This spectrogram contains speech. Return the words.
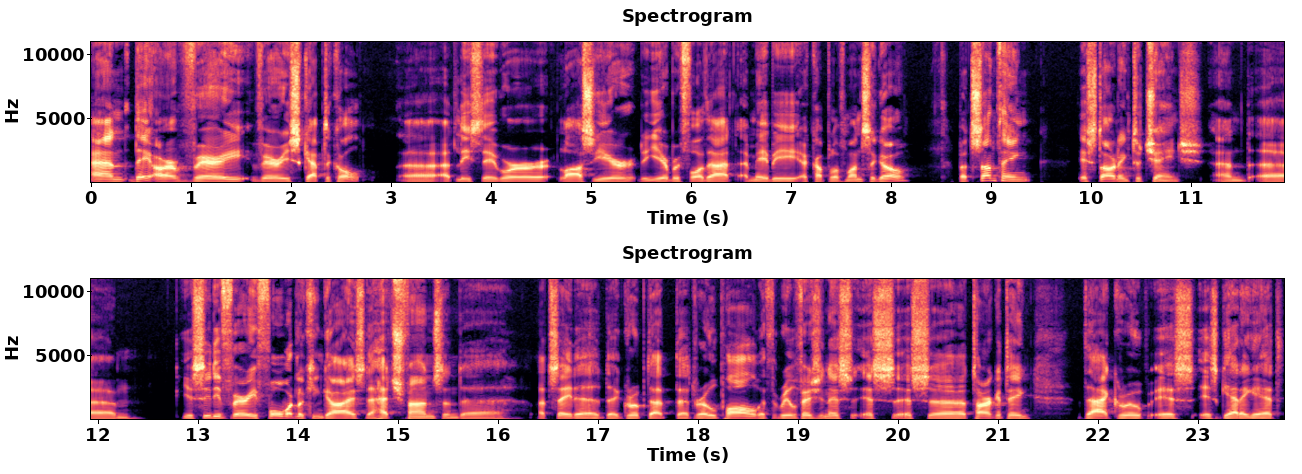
and they are very very skeptical. Uh, at least they were last year the year before that and maybe a couple of months ago. But something is starting to change. And um, you see the very forward looking guys the hedge funds and the let's say the the group that that Raoul Pal with Real Vision is is is uh, targeting that group is is getting it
